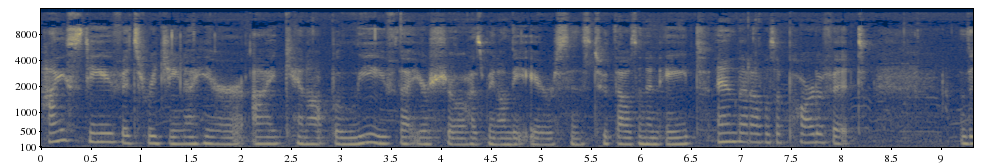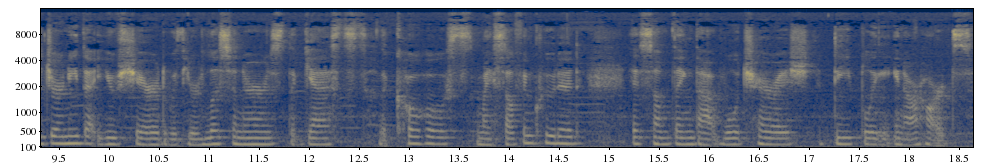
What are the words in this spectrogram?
Hi, Steve. It's Regina here. I cannot believe that your show has been on the air since 2008 and that I was a part of it. The journey that you shared with your listeners, the guests, the co hosts, myself included, is something that we'll cherish deeply in our hearts.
